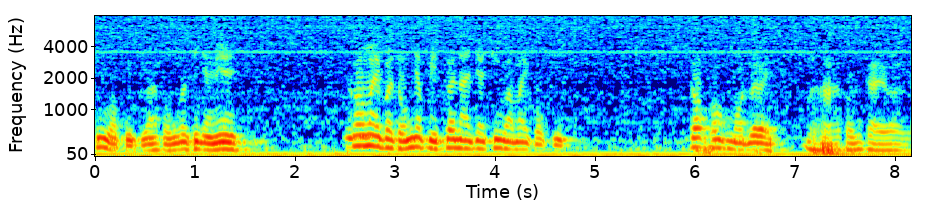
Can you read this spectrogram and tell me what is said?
ชื่อว่าปิดวะผมก็คิดอย่างนี้ ก็ไม่ประสงค์จะปิดก็น่าจะชื่อว่าไม่ปกปิดก็คงหมดเลยมหาสมชัยว่าไง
